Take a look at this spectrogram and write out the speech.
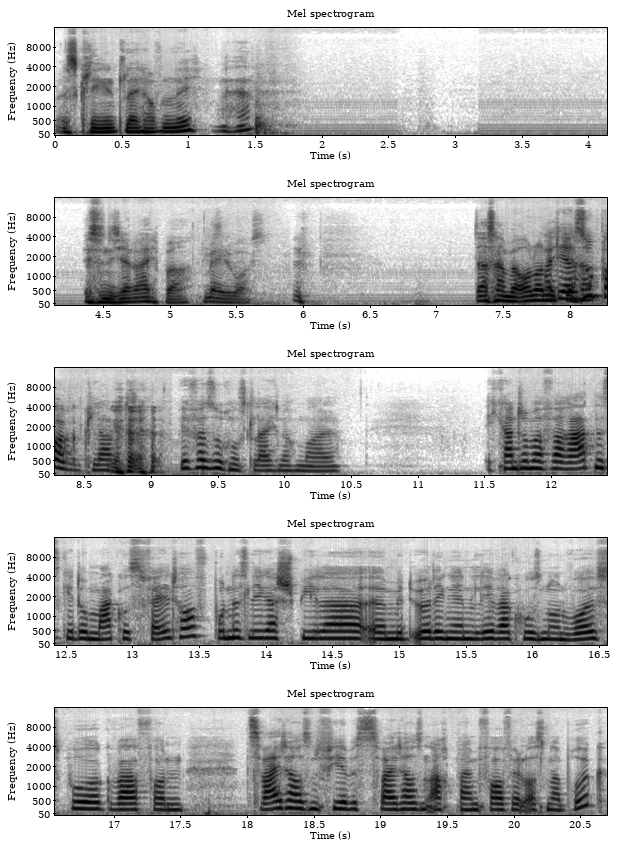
es klingelt gleich hoffentlich. Aha. Ist nicht erreichbar. Mailbox. Das haben wir auch noch Hat nicht ja gehabt. super geklappt. Wir versuchen es gleich nochmal. Ich kann schon mal verraten, es geht um Markus Feldhoff, Bundesligaspieler äh, mit Uerdingen, Leverkusen und Wolfsburg, war von 2004 bis 2008 beim VfL Osnabrück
